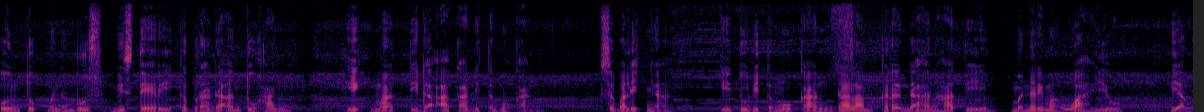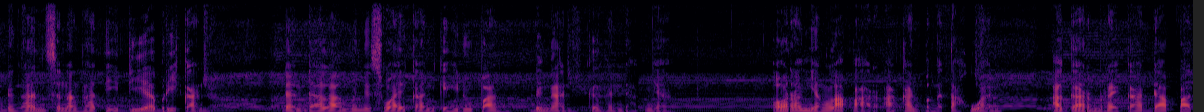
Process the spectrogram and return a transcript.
untuk menembus misteri keberadaan Tuhan, hikmat tidak akan ditemukan. Sebaliknya, itu ditemukan dalam kerendahan hati menerima wahyu yang dengan senang hati Dia berikan dan dalam menyesuaikan kehidupan dengan kehendaknya orang yang lapar akan pengetahuan agar mereka dapat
